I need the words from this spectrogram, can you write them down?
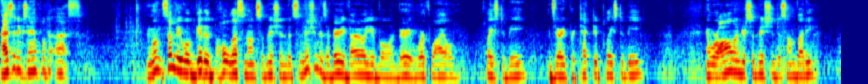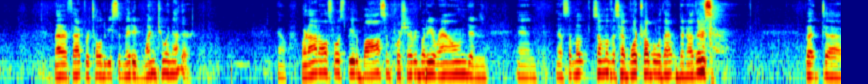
As an example to us. And someday we'll get a whole lesson on submission, but submission is a very valuable and very worthwhile place to be. It's a very protected place to be. And we're all under submission to somebody. Matter of fact, we're told to be submitted one to another. You know, we're not all supposed to be the boss and push everybody around and and you know some of some of us have more trouble with that than others. but uh,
